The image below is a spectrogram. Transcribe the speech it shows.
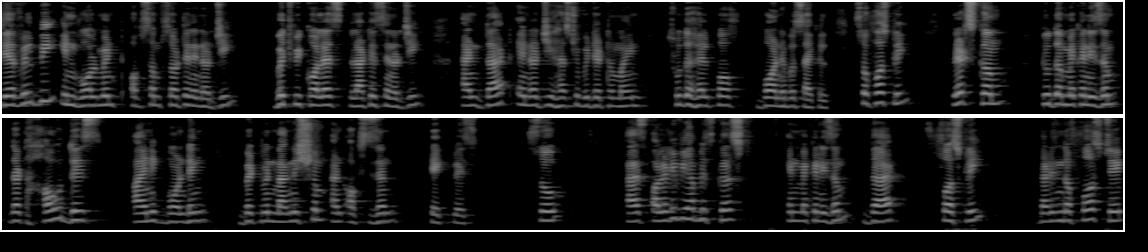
there will be involvement of some certain energy which we call as lattice energy and that energy has to be determined through the help of Born-Haber cycle. So firstly, let's come to the mechanism that how this ionic bonding between magnesium and oxygen take place. So as already we have discussed in mechanism that firstly, that is in the first step,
